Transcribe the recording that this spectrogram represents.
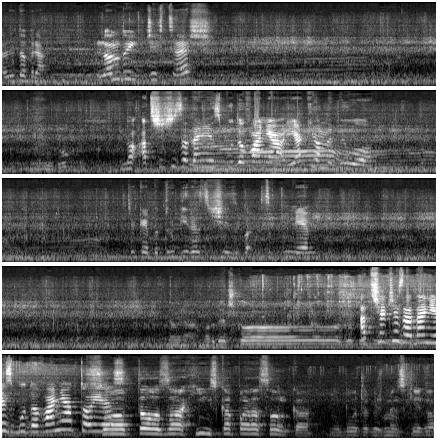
ale dobra, ląduj gdzie chcesz, No a trzecie zadanie zbudowania, jakie one było? Czekaj, bo drugi raz dzisiaj zba- zapomniałem. Dobra, mordeczko... żeby A trzecie zadanie zbudowania to jest... Co to za chińska parasolka? Nie było czegoś męskiego?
